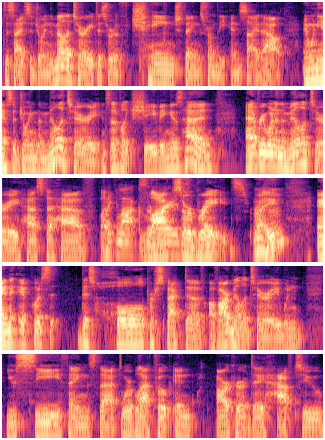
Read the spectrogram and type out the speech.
decides to join the military to sort of change things from the inside out. And when he has to join the military, instead of like shaving his head, everyone in the military has to have like, Like locks or locks braids. or braids, right? Mm-hmm. And it puts this whole perspective of our military when you see things that where black folk in our current day have to, you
